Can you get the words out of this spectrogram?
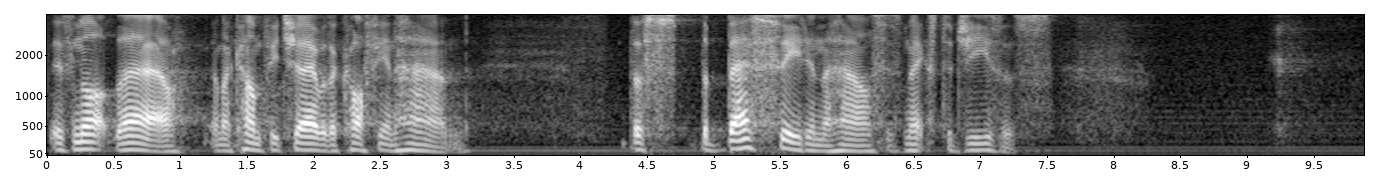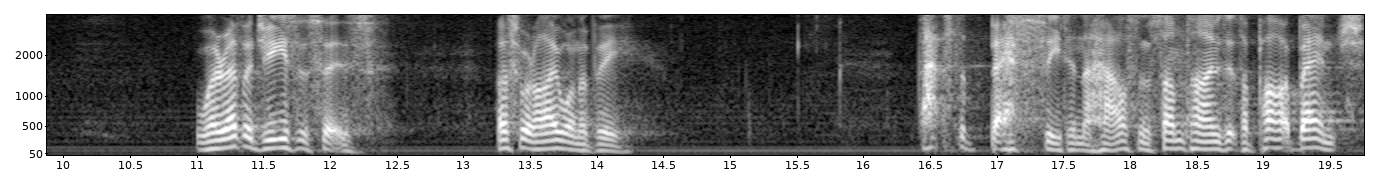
is not there in a comfy chair with a coffee in hand. The, the best seat in the house is next to Jesus. Wherever Jesus is, that's where I want to be. That's the best seat in the house, and sometimes it's a park bench.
